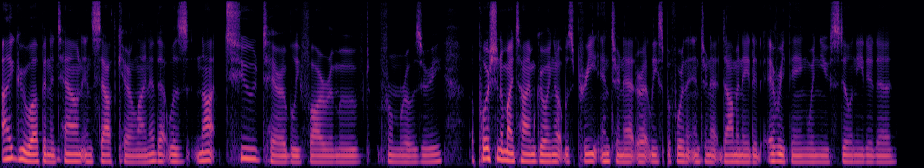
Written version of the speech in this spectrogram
I grew up in a town in South Carolina that was not too terribly far removed from Rosary. A portion of my time growing up was pre internet, or at least before the internet dominated everything when you still needed an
